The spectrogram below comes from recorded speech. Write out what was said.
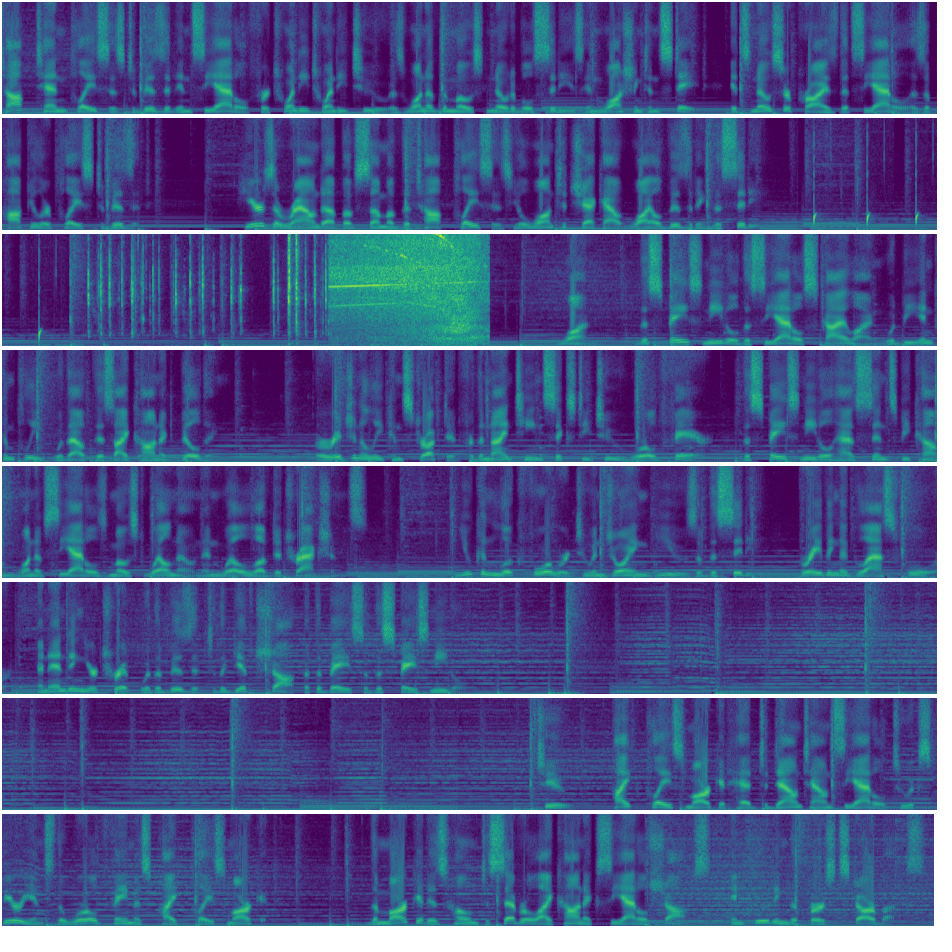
Top 10 Places to Visit in Seattle for 2022 As one of the most notable cities in Washington state, it's no surprise that Seattle is a popular place to visit. Here's a roundup of some of the top places you'll want to check out while visiting the city. The Space Needle The Seattle skyline would be incomplete without this iconic building. Originally constructed for the 1962 World Fair, the Space Needle has since become one of Seattle's most well-known and well-loved attractions. You can look forward to enjoying views of the city, braving a glass floor, and ending your trip with a visit to the gift shop at the base of the Space Needle. 2. Pike Place Market Head to downtown Seattle to experience the world-famous Pike Place Market. The market is home to several iconic Seattle shops, including the first Starbucks.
